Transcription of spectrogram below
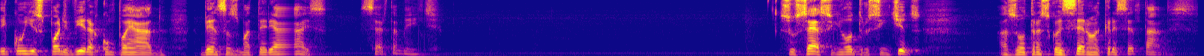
E com isso pode vir acompanhado bênçãos materiais? Certamente. Sucesso em outros sentidos? As outras coisas serão acrescentadas.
